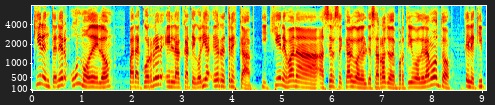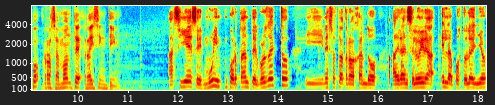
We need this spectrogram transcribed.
quieren tener un modelo para correr en la categoría R3 Cup. ¿Y quiénes van a hacerse cargo del desarrollo deportivo de la moto? El equipo Rosamonte Racing Team. Así es, es muy importante el proyecto y en eso está trabajando Adrián Silveira, el apostoleño,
